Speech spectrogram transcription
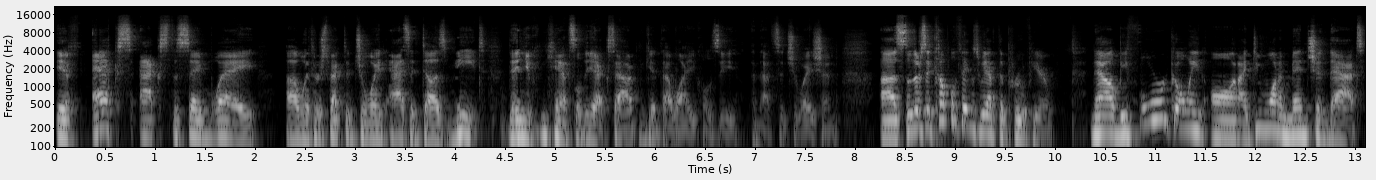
if x acts the same way uh, with respect to join as it does meet, then you can cancel the x out and get that y equals z in that situation. Uh, so there's a couple things we have to prove here. Now, before going on, I do want to mention that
